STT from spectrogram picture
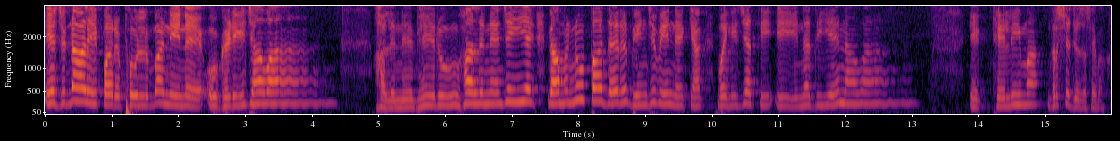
એ જ ડાળી પર ફૂલ બનીને ઉઘડી જવા. હાલને ભેરું હાલને જઈએ ગામનું પાદર ભીંજવીને ક્યાંક વહી જતી એ નદીએ નાવા. એક થેલીમાં દ્રશ્ય જોજો સાહેબ આખો.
